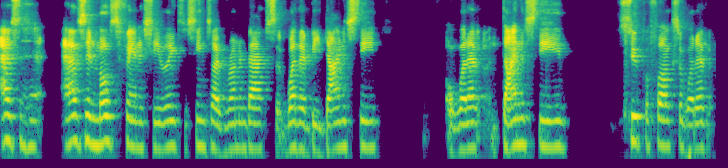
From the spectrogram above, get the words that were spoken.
as as in most fantasy leagues, it seems like running backs, whether it be dynasty or whatever, dynasty, superflex or whatever,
